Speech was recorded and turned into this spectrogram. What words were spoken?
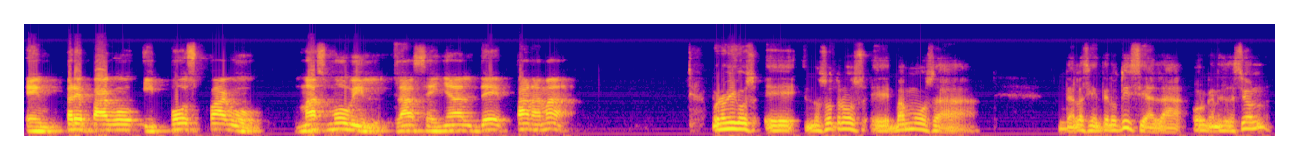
en prepago y postpago. Más móvil, la señal de Panamá. Bueno amigos, eh, nosotros eh, vamos a dar la siguiente noticia. La Organización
